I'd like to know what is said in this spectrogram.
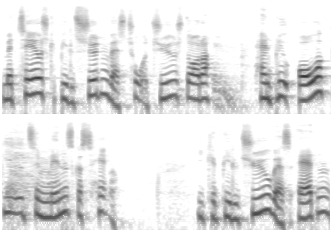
Matthæus kapitel 17, vers 22 står der, han blev overgivet til menneskers hænder. I kapitel 20, vers 18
